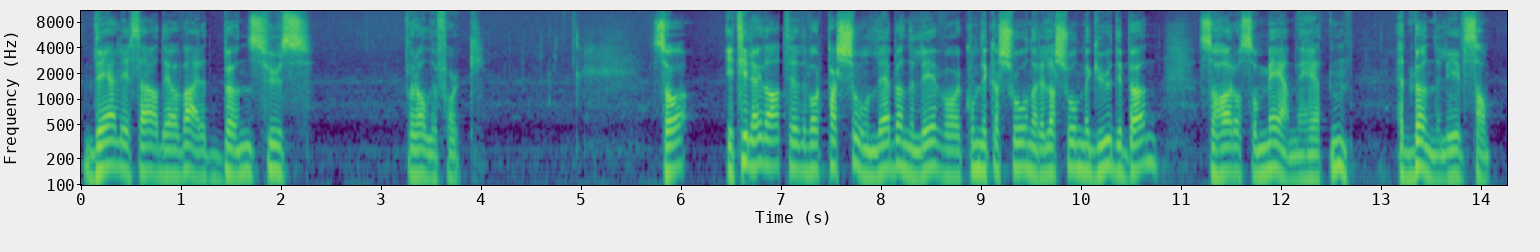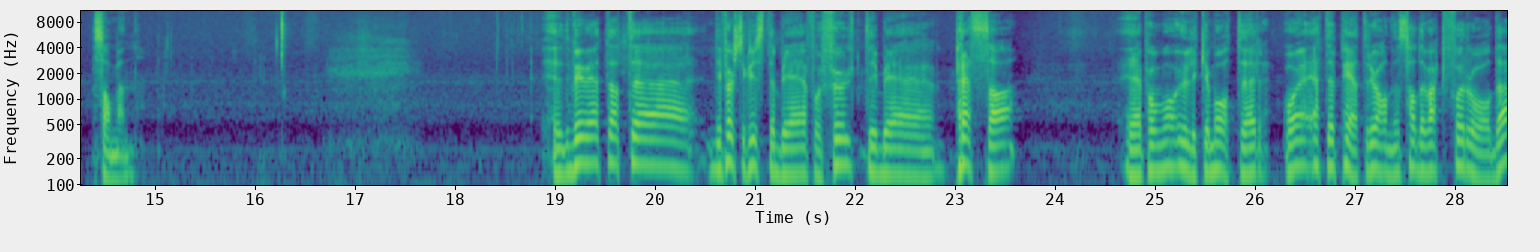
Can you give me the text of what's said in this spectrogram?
del i seg av det å være et bønnshus for alle folk. Så i tillegg da til vårt personlige bønneliv, vår kommunikasjon og relasjon med Gud i bønn, så har også menigheten et bønneliv sam sammen. Vi vet at eh, de første kristne ble forfulgt, de ble pressa eh, på ulike måter. Og etter Peter og Johannes hadde vært forrådet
